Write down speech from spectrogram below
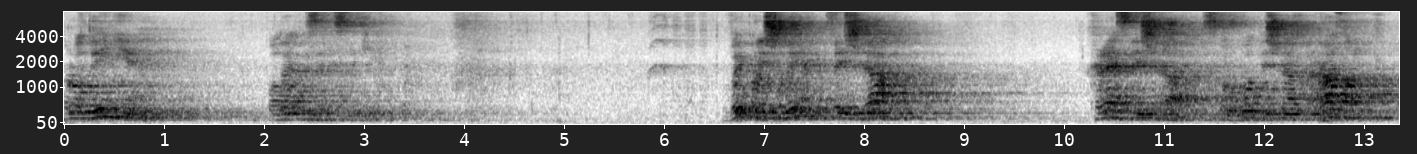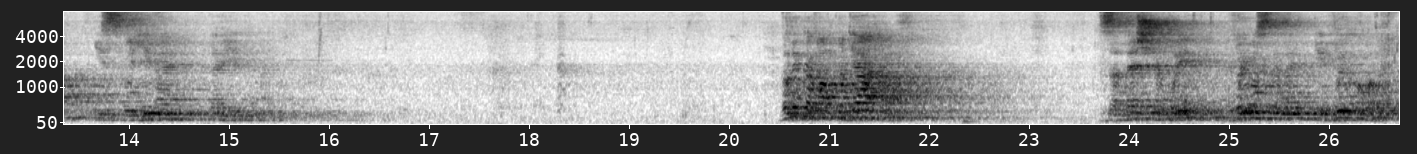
родині полеглих захисників. Ви пройшли цей шлях, хресний шлях, скорботний шлях разом із своїми рідними. Велика вам подяка за те, що ви виростили і виховали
